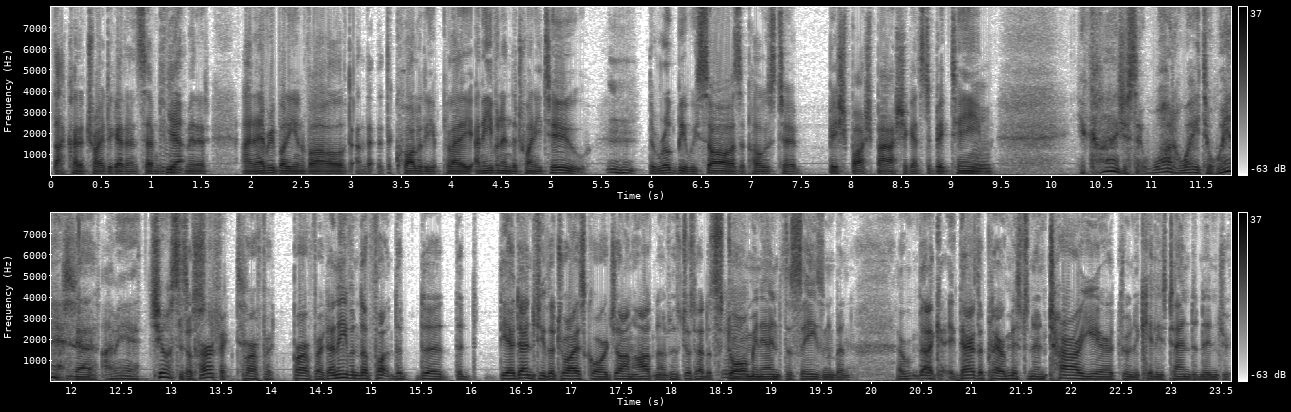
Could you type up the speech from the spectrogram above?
that kind of try together in the 75th Yeah. minute, and everybody involved, and the, the quality of play, and even in the 22, Mm-hmm. the rugby we saw as opposed to bish bosh bash against a big team. You kind of just say, what a way to win it. Yeah. I mean, it just is perfect. Perfect, perfect. And even the the the, the, the identity of the try scorer, John Hodnett, who's just had a storming end to the season, been uh, like there's a player who missed an entire year through an Achilles tendon injury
